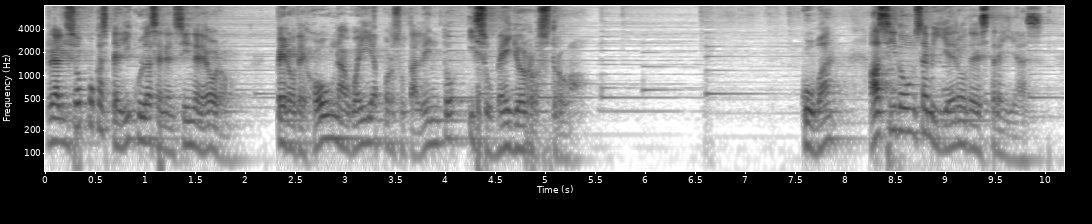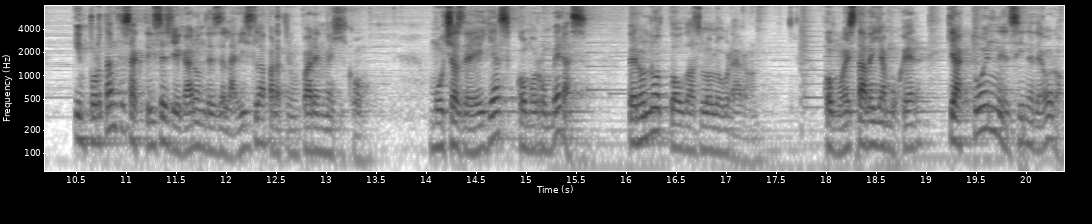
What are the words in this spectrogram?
realizó pocas películas en el cine de oro, pero dejó una huella por su talento y su bello rostro. Cuba ha sido un semillero de estrellas. Importantes actrices llegaron desde la isla para triunfar en México, muchas de ellas como rumberas, pero no todas lo lograron. Como esta bella mujer que actuó en el cine de oro,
